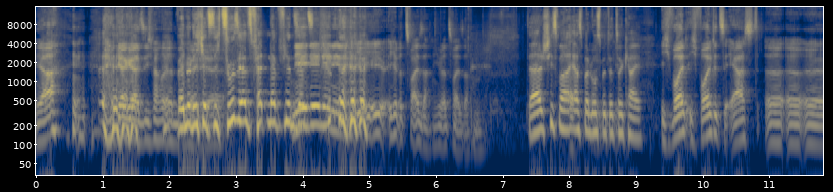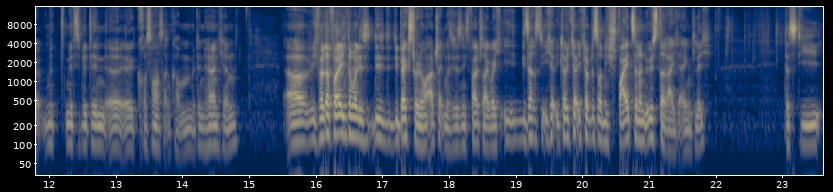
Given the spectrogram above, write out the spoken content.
Ja? Okay, okay, also ich mache. wenn du dich jetzt äh, nicht zu sehr ins Fettnäpfchen Nee, setzt, nee, nee, nee. Ich, ich, ich hatte zwei Sachen. Ich hatte zwei Sachen. dann schieß mal erstmal los mit der Türkei. Ich, wollt, ich wollte zuerst äh, äh, äh, mit, mit, mit den äh, Croissants ankommen, mit den Hörnchen. Äh, ich wollte da vorher nochmal die, die, die Backstory nochmal abchecken, dass ich das nicht falsch sage. Weil ich, die Sache ist, ich, ich glaube, ich, ich glaub, das ist auch nicht Schweiz, sondern Österreich eigentlich. Dass die.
